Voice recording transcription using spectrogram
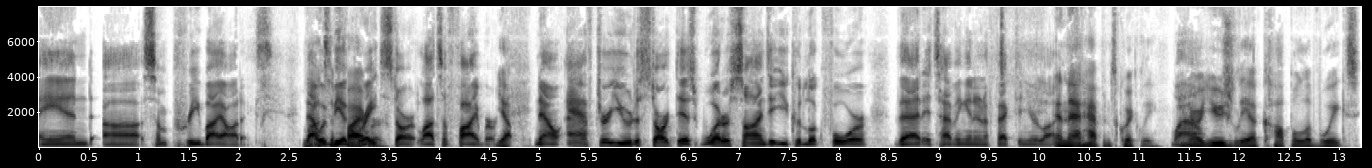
and uh, some prebiotics. That Lots would be a fiber. great start. Lots of fiber. Yep. Now, after you were to start this, what are signs that you could look for that it's having an effect in your life? And that happens quickly. Wow. You know, usually a couple of weeks.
